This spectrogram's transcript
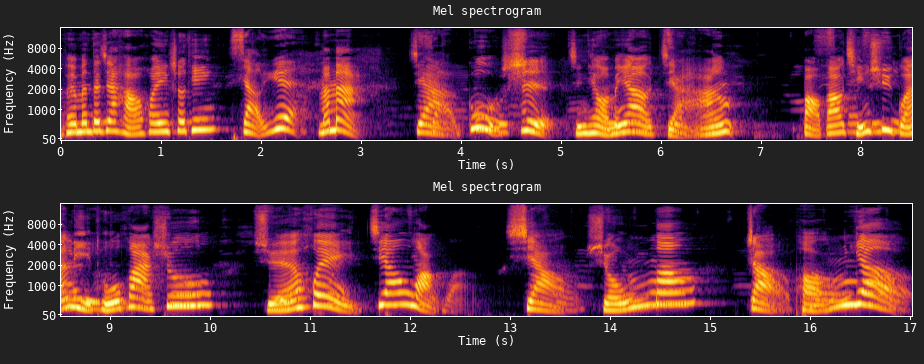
朋友们，大家好，欢迎收听小月妈妈讲故事。今天我们要讲《宝宝情绪管理图画书》，学会交往。小熊猫找朋友。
